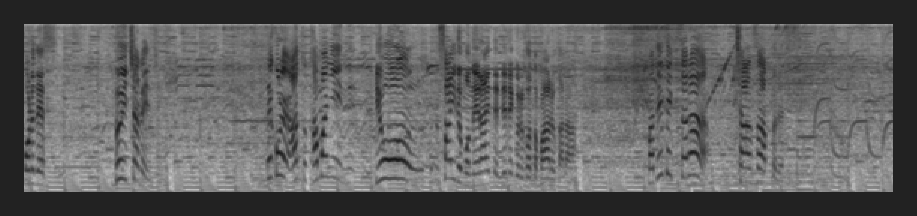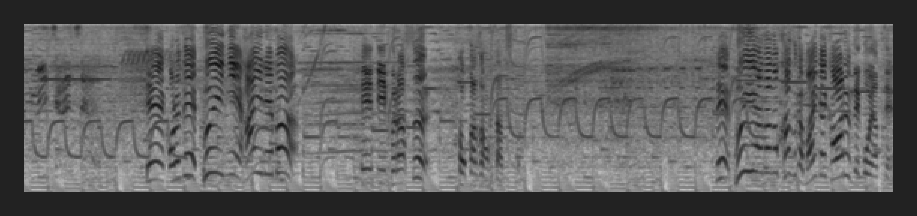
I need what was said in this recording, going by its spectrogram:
これです。V チャレンジ。でこれあとたまに、ね、両サイドも狙えて出てくることもあるから、まあ、出てきたらチャンスアップです。でこれで V に入れば AT プラス特化ゾーン2つと。で V 穴の数が毎回変わるんでこうやって。2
